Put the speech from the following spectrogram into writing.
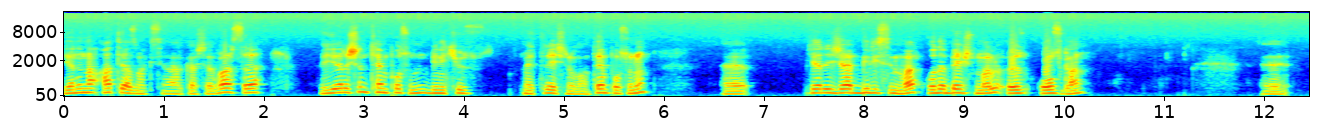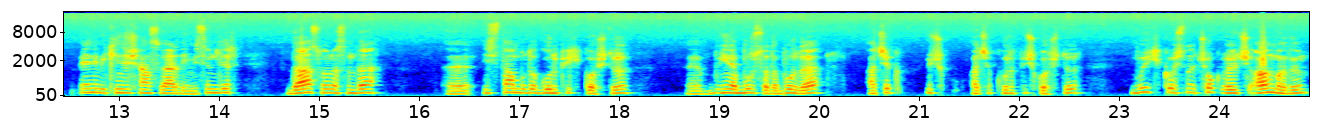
yanına at yazmak isteyen arkadaşlar varsa yarışın temposunun 1200 metre için olan temposunun e, yarayacağı bir isim var. O da 5 numaralı Öz, Ozgan. E, benim ikinci şans verdiğim isimdir. Daha sonrasında e, İstanbul'da grup 2 koştu. E, yine Bursa'da burada açık 3 açık grup 3 koştu. Bu iki koşusunda çok ölçü almadığım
